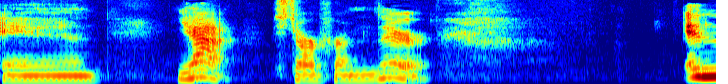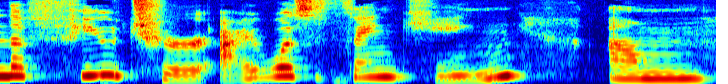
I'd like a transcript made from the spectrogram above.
And yeah, start from there. In the future, I was thinking um,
